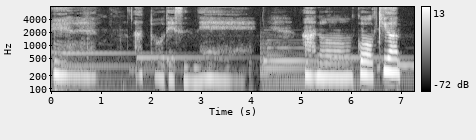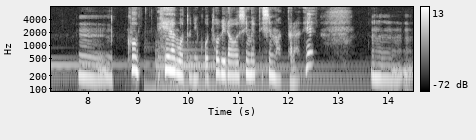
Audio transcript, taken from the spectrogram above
えー、あとですね、あのー、こう気が、うん、部屋ごとにこう扉を閉めてしまったらね、うん、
